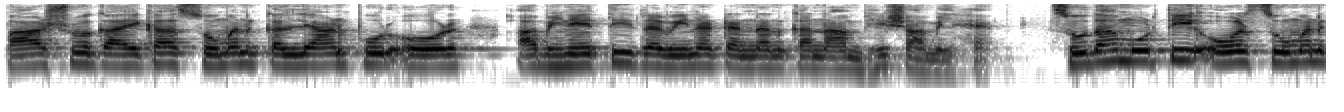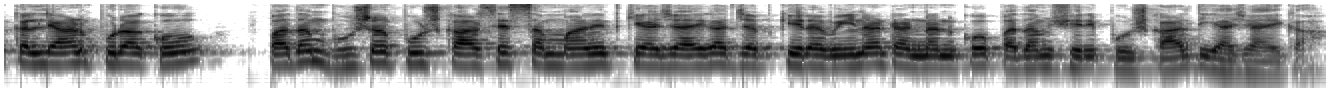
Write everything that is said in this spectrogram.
पार्श्व गायिका सुमन कल्याणपुर और अभिनेत्री रवीना टंडन का नाम भी शामिल है। सुधा मूर्ति और सुमन कल्याणपुरा को पद्म भूषण पुरस्कार से सम्मानित किया जाएगा, जबकि रवीना टंडन को पद्मश्री पुरस्कार दिया जाएगा।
